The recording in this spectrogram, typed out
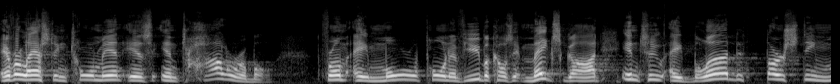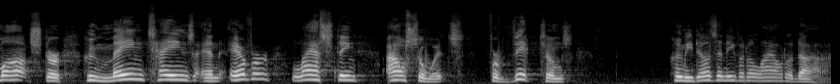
Everlasting torment is intolerable from a moral point of view because it makes God into a bloodthirsty monster who maintains an everlasting Auschwitz for victims whom he doesn't even allow to die.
